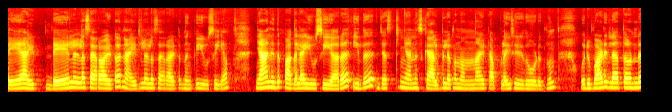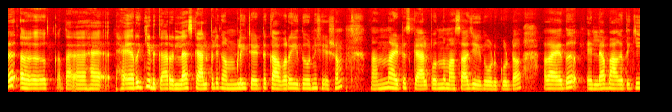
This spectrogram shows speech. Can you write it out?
ഡേ ആയി ഡേയിലുള്ള സെറോ ആയിട്ടോ നൈറ്റിലുള്ള സെറോ ആയിട്ട് നിങ്ങൾക്ക് യൂസ് ചെയ്യാം. ഞാനിത് പകലായി യൂസ് ചെയ്യാറ്. ഇത് ജസ്റ്റ് ഞാൻ സ്കാൽപ്പിലൊക്കെ നന്നായിട്ട് അപ്ലൈ ചെയ്ത് കൊടുക്കും. ഒരുപാടില്ലാത്തതുകൊണ്ട് ഹെയറിക്ക് എടുക്കാറില്ല. സ്കാൽപ്പിൽ കംപ്ലീറ്റ് ആയിട്ട് കവർ ചെയ്തതിന് ശേഷം നന്നായിട്ട് സ്കാൽപ്പ് ഒന്ന് മസാജ് ചെയ്ത് കൊടുക്കും കേട്ടോ അതായത് എല്ലാ ഭാഗത്തേക്ക്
